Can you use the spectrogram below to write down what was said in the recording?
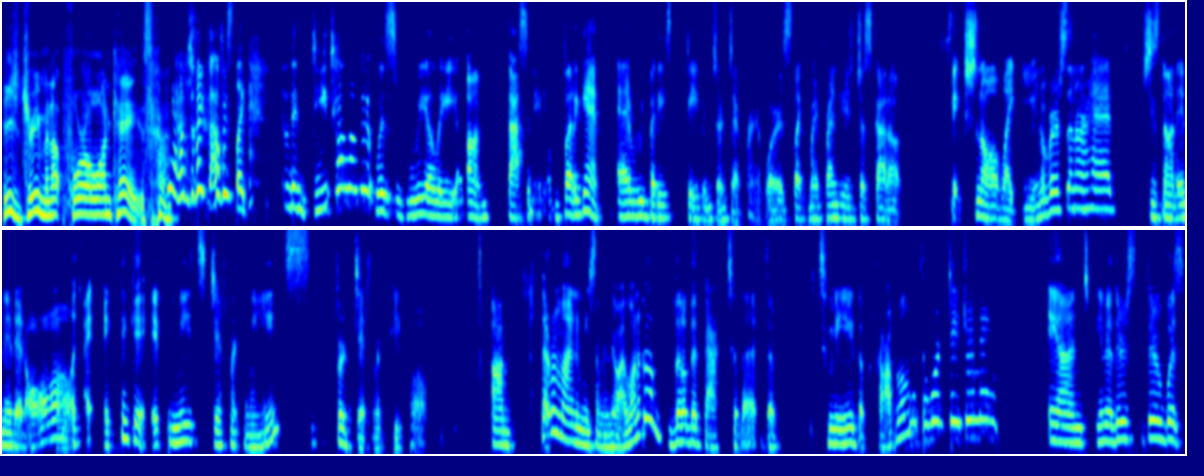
He's dreaming up 401ks. yeah, like I was like, the detail of it was really um fascinating. But again, everybody's daydreams are different. Whereas like my friend who's just got a fictional like universe in her head, she's not in it at all. Like I, I think it, it meets different needs for different people. Um, that reminded me something though. I want to go a little bit back to the the to me the problem with the word daydreaming. And you know, there's there was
